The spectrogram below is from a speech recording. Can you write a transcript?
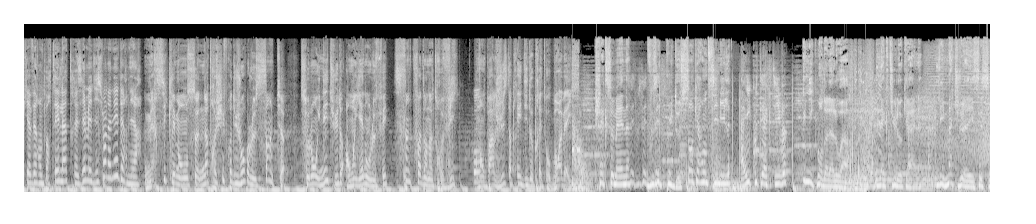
qui avait remporté la 13e édition l'année dernière. Merci Clémence. Notre chiffre du jour, le 5. Selon une étude, en moyenne, on le fait 5 fois dans notre vie. On en parle juste après Edith de Préto. Bon réveil. Chaque semaine, vous êtes plus de 146 000 à écouter Active uniquement dans la Loire. L'actu locale, les matchs de la SSE,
